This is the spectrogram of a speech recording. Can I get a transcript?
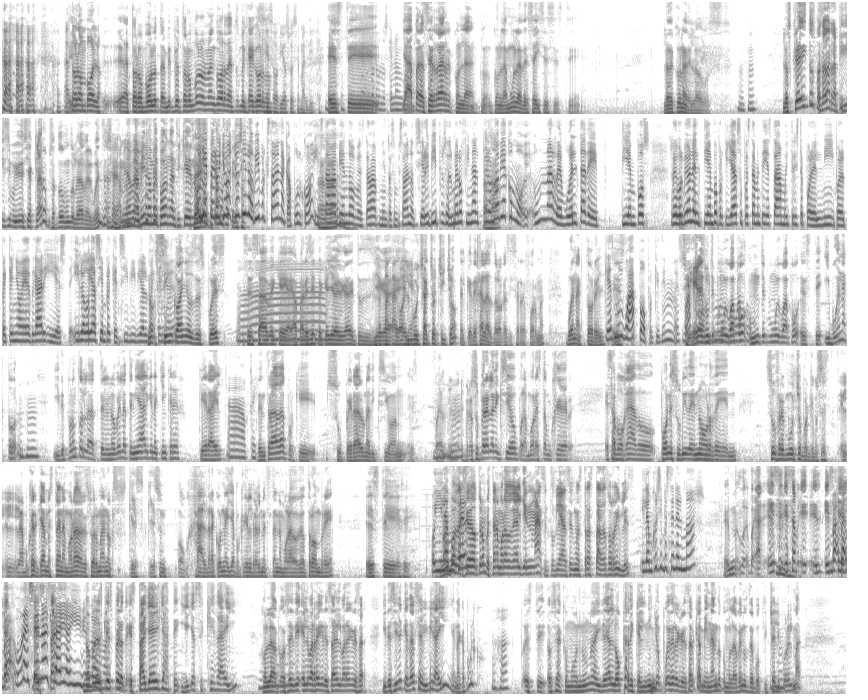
A Torombolo. Eh, A Torombolo también, pero Torombolo no engorda, entonces me cae gordo. Sí, es odioso ese maldito. Este, los que no engordan. ya para cerrar con la con, con la mula de seis es este lo de Cuna de Lobos. Ujú. Los créditos pasaban rapidísimo. Yo decía, claro, pues a todo el mundo le da vergüenza. O sea, a, mí no, a mí no me pongan si quieren. Oye, pero yo, yo sí lo vi porque estaba en Acapulco y Ajá. estaba viendo, estaba mientras empezaba el noticiero y vi pues el mero final, pero Ajá. no había como eh, una revuelta de tiempos, revolvieron el tiempo porque ya supuestamente ya estaba muy triste por el ni, por el pequeño Edgar y este y luego ya siempre que sí vivió el No, pequeño cinco Edgar. años después se Ah. sabe que aparece el pequeño Edgar, entonces En llega Patagonia. el muchacho Chicho, el que deja las drogas y se reforma. Buen actor él. que es muy Este, guapo porque tiene es Sí, guapo, él es un tipo muy, guapo, un tipo muy guapo, este, y buen actor. Y de pronto la telenovela tenía a alguien a quien querer, que era él. Ah, ok. De entrada, porque superar una adicción es fuerte. Pero superar la adicción por amor a esta mujer, es abogado, pone su vida en orden, sufre mucho porque pues es- el- el- la mujer que ama está enamorada de su hermano, que es, que es, que es un hojaldra con ella, porque él realmente está enamorado de otro hombre. Este. Oye, ¿y no la importa mujer? que de otro hombre, está enamorado de alguien más, entonces le haces unas trastadas horribles. ¿Y la mujer siempre está en el mar? Eh, esa- es, es Va- que va- ella va, una escena está ahí- ahí viendo No, pero es que espérate, estalla el yate y ella se queda ahí. Con la, o sea, de- él va a regresar, él va a regresar y decide quedarse a vivir ahí, en Acapulco. Ajá. Este, o sea, como en una idea loca de que el niño puede regresar caminando como la Venus de Botticelli por el mar.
